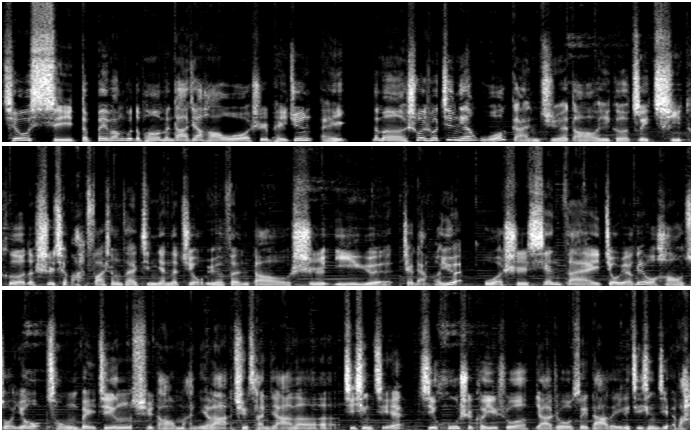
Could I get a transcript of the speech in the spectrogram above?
秋喜的备忘录的朋友们，大家好，我是裴军。哎。那么说一说今年，我感觉到一个最奇特的事情啊，发生在今年的九月份到十一月这两个月。我是先在九月六号左右从北京去到马尼拉去参加了即兴节，几乎是可以说亚洲最大的一个即兴节吧，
